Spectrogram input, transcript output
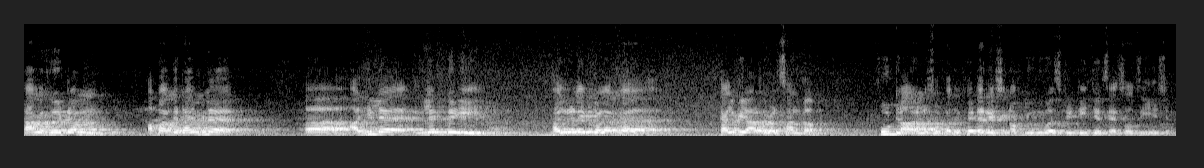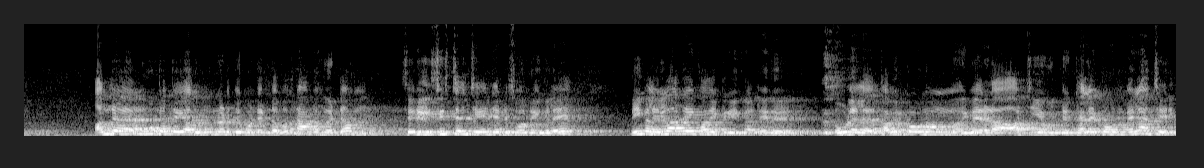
நாங்கள் கேட்டோம். அப்போ அந்த டைமில் அகில இலங்கை பல்கலைக்கழக கல்வியாளர்கள் சங்கம் ஃபூட்டான்னு சொல்கிறது federation of university teachers association அந்த கூட்டத்தை அது முன்னெடுத்து கொண்டிருந்த போது நாங்கள் கேட்டோம் சரி சிஸ்டம் சேஞ்ச் என்று சொல்கிறீங்களே நீங்கள் எல்லாத்தையும் கலைக்கிறீங்க இது ஊழலை தவிர்க்கணும் இவரோட ஆட்சியை விட்டு கலைக்கணும் எல்லாம் சரி.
